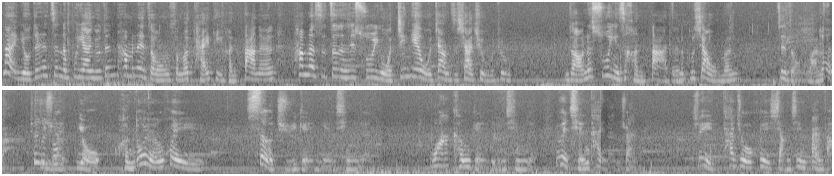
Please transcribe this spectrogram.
那有的人真的不一样，有的人他们那种什么台底很大呢，他们那是真的是输赢。我今天我这样子下去，我就你知道，那输赢是很大的，那不像我们这种玩法。就是说，有很多人会设局给年轻人，挖坑给年轻人，因为钱太难赚。所以他就会想尽办法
